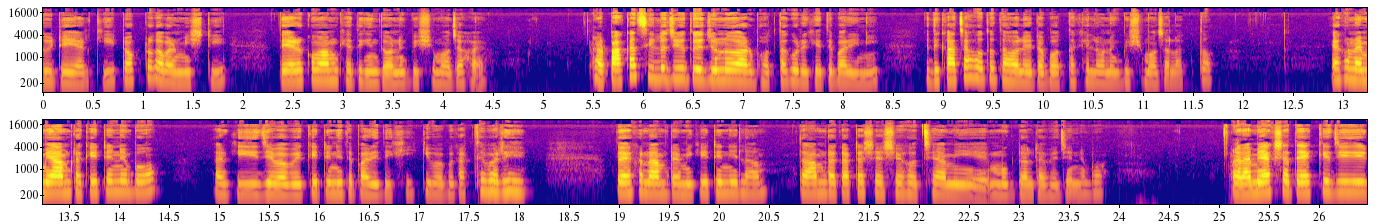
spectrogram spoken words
দুইটাই আর কি। টকটক আবার মিষ্টি। তো এরকম আম খেতে কিন্তু অনেক বেশি মজা হয়। আর পাকা ছিল যেহেতু, এর জন্য আর ভর্তা করে খেতে পারিনি। যদি কাঁচা হতো তাহলে এটা ভর্তা খেলে অনেক বেশি মজা লাগতো। এখন আমি আমটা কেটে নেব। আর কি যেভাবে কেটে নিতে পারি দেখি, কীভাবে কাটতে পারি। তো এখন আমটা আমি কেটে নিলাম। তো আমটা কাটা শেষে হচ্ছে আমি মুগ ডালটা ভেজে নেব। আর আমি একসাথে এক কেজি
